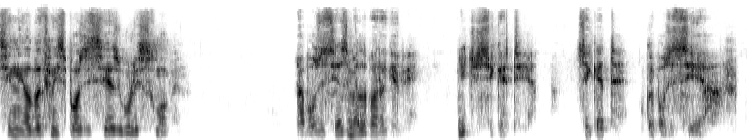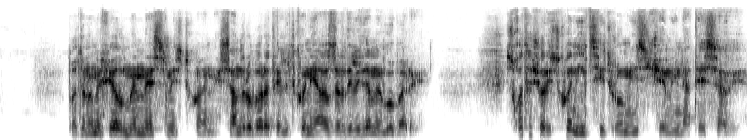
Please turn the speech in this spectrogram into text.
ისინი ალბათ მის პოზიციას გულისხმობენ. რა პოზიციაზე მელაპარაკები? ნიჩი სიკეთეა. სიკეთე უკვე პოზიციაა. ბატონო მიხეილ, მე მესმის თქვენი. სანდრო ბარათელი თქვენი აღზრდილი და მეგობარი. სხვათა შორის თქვენ იცით რომ ის ჩემი ნათესავია.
